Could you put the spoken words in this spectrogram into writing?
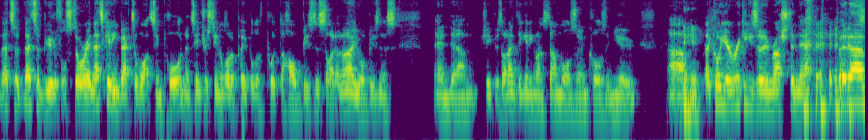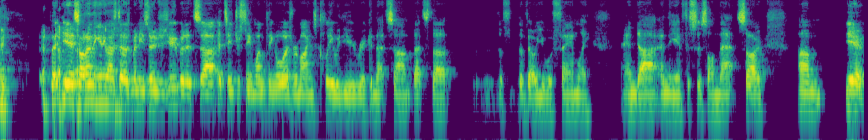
that's a that's a beautiful story, and that's getting back to what's important. It's interesting. A lot of people have put the whole business side. I know your business, and um, cheapers. I don't think anyone's done more Zoom calls than you. Um, they call you Ricky Zoom Rushton now, but um, but yes, I don't think anyone's done as many Zooms as you. But it's uh, it's interesting. One thing always remains clear with you, Rik, and that's um, that's the, the the value of family, and uh, and the emphasis on that. So. Um, yeah,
